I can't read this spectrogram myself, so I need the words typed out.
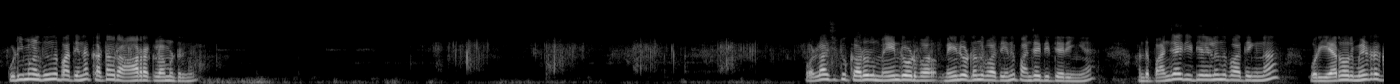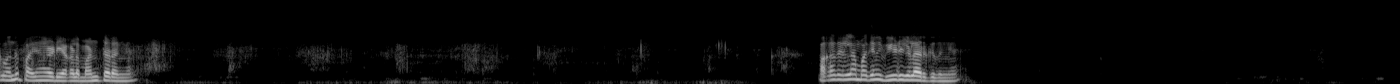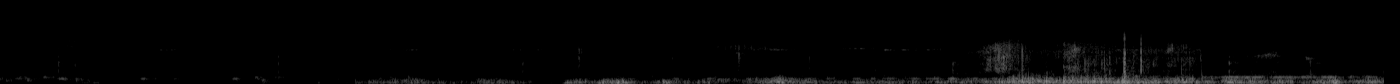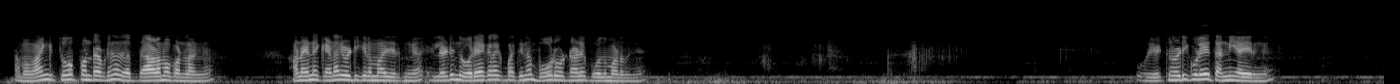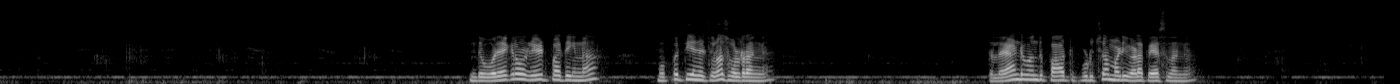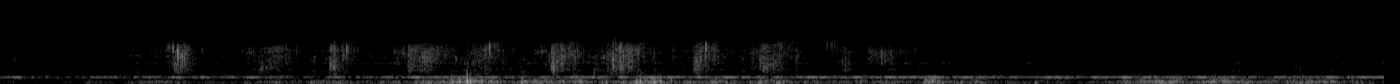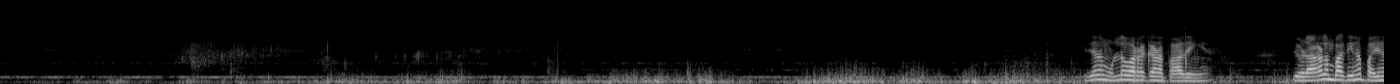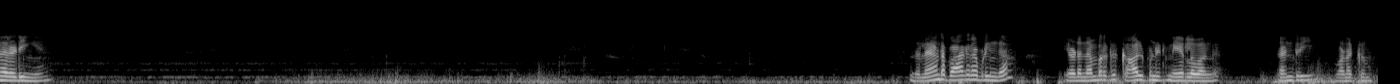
குடிமலத்துலேருந்து பார்த்தீங்கன்னா கரெக்டாக ஒரு ஆறரை கிலோமீட்டருங்க Pollachi to Karur main road main ரோட்லேருந்து பார்த்தீங்கன்னா பஞ்சாயத்து இட்டேரிங்க அந்த பஞ்சாயத்து இட்டேரியிலேருந்து பார்த்தீங்கன்னா ஒரு இரநூறு மீட்டருக்கு வந்து பதினாறு அடி அகல மண் தடங்க. பக்கத்துலலாம் பார்த்தீங்கன்னா வீடுகளாக இருக்குதுங்க. நம்ம வாங்கி தோ பண்ணுறோம் அப்படின்னா அதை தாராளமாக பண்ணலாங்க. ஆனால் என்ன கிணறு வெட்டிக்கிற மாதிரி இருக்குங்க. இல்லாட்டி இந்த ஒரு ஏக்கராக்கு பார்த்தீங்கன்னா போர் ஓட்டினாலே போதுமானதுங்க. ஒரு எட்டு அடிக்குள்ளேயே தண்ணி ஆயிருங்க. இந்த ஒரு ஏக்கரோட ரேட் பார்த்தீங்கன்னா முப்பத்தி அஞ்சு லட்ச ரூபா சொல்கிறாங்க இந்த லேண்டு வந்து பார்த்து பிடிச்சா மறுபடியும் விலை பேசலாங்க. இதெல்லாம் உள்ளே வர்றதுக்கான பாதைங்க. இதோட அகலம் பார்த்தீங்கன்னா பதினாறு அடிங்க. இந்த லேண்டை பார்க்குற அப்படின்னா என்னோடய நம்பருக்கு கால் பண்ணிவிட்டு நேரில் வாங்க. நன்றி வணக்கம்.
